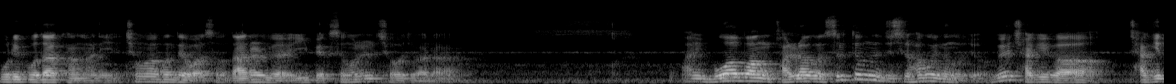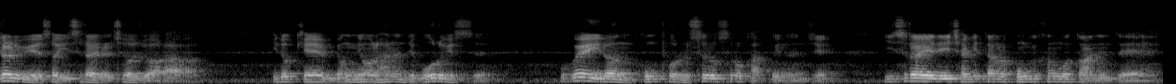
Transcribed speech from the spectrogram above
우리보다 강하니 청하건대 와서 나를 위하여 이 백성을 저주하라. 아니 모아방 발락은 쓸데없는 짓을 하고 있는 거죠. 왜 자기가 자기를 위해서 이스라엘을 저주하라 이렇게 명령을 하는지 모르겠어요. 왜 이런 공포를 스스로 갖고 있는지 이스라엘이 자기 땅을 공격한 것도 아닌데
